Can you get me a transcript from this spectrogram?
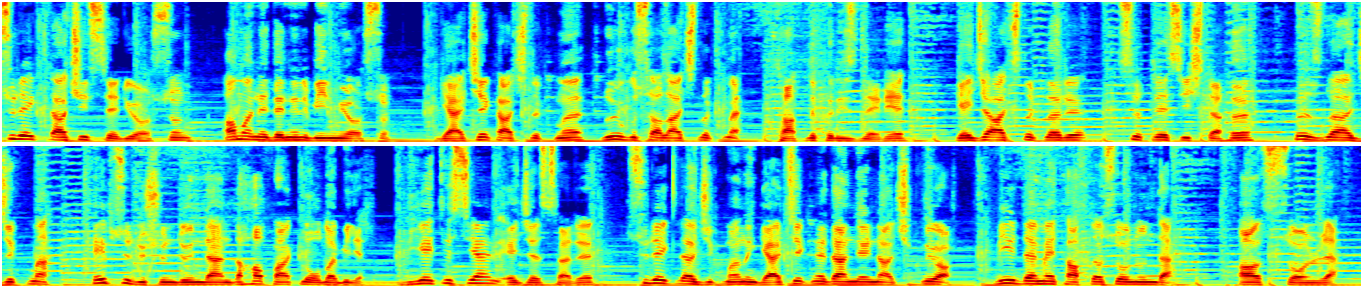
Sürekli aç hissediyorsun ama nedenini bilmiyorsun. Gerçek açlık mı, duygusal açlık mı? Tatlı krizleri, gece açlıkları, stres iştahı, hızlı acıkma hepsi düşündüğünden daha farklı olabilir. Diyetisyen Ece Sarı sürekli acıkmanın gerçek nedenlerini açıklıyor. Bir demet hafta sonunda. Az sonra.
